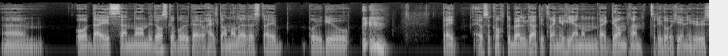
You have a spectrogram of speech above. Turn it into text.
Um, og de senderne de da skal bruke, er jo helt annerledes. De bruker jo De er jo så korte bølger at de trenger jo ikke gjennom vegger omtrent, så de går ikke inn i hus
